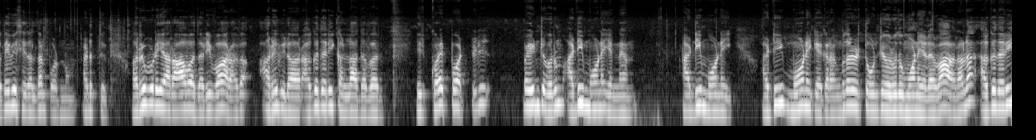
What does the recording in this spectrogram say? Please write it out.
உதவி செய்தல் தான் போடணும். அடுத்து அறுவுடையார் ஆவதறிவார் அக அறிவிலார் அகுதறி கல்லாதவர். இக்குறைப்பாட்டில் பயின்று வரும் அடிமோனை என்ன? அடிமோனை அடி மோனை கேட்குறாங்க முதலில் தோன்றி வருவது மோனை அல்லவா? அதனால் அகுதறி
